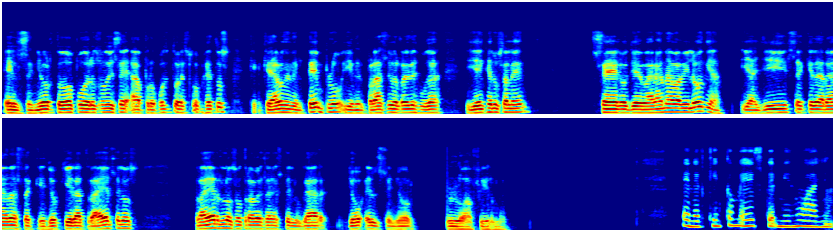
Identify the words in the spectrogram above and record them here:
El Señor Todopoderoso dice, a propósito de estos objetos que quedaron en el templo y en el palacio del rey de Judá y en Jerusalén, se los llevarán a Babilonia y allí se quedarán hasta que yo quiera traérselos, traerlos otra vez a este lugar. Yo, el Señor, lo afirmo. En el quinto mes del mismo año,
